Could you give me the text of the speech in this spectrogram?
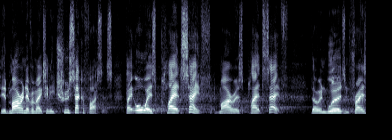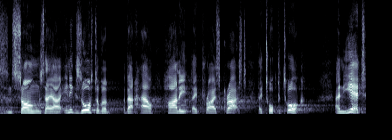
The admirer never makes any true sacrifices. They always play it safe. Admirers play it safe. Though in words and phrases and songs they are inexhaustible about how highly they prize Christ, they talk the talk. And yet,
